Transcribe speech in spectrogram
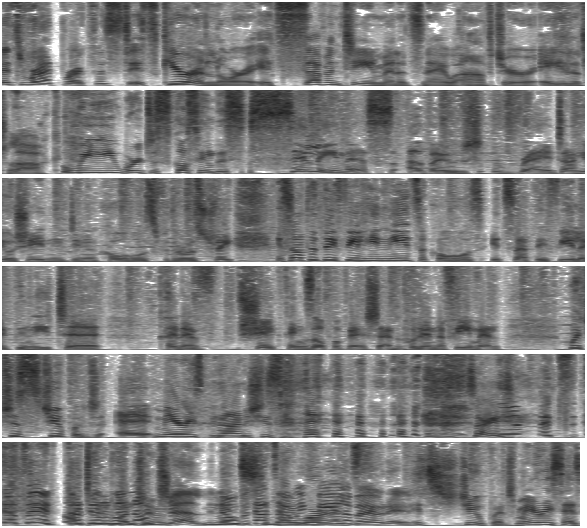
It's Red Breakfast. It's Kieran Laura. It's 17 minutes now after 8 o'clock. We were discussing this silliness about uh, Dáithí Ó Sé needing a co-host for the Rose Tree. It's not that they feel he needs a co-host; it's that they feel like they need to kind of shake things up a bit and put in a female, which is stupid. Uh, Mary's been on. She's sorry. It's, that's it. I don't want to nutshell. No, but that's how we words. feel about it. It's stupid. Mary says,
